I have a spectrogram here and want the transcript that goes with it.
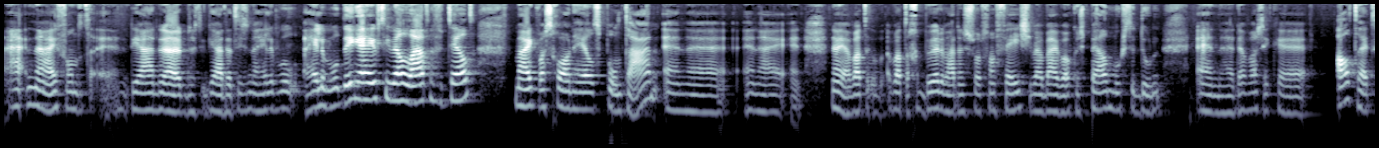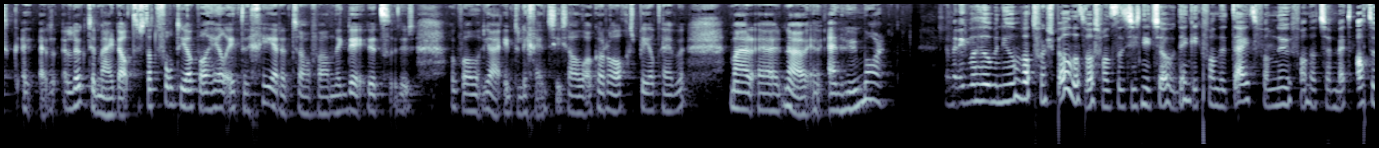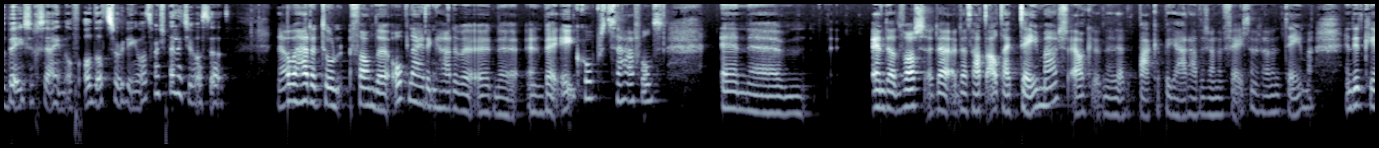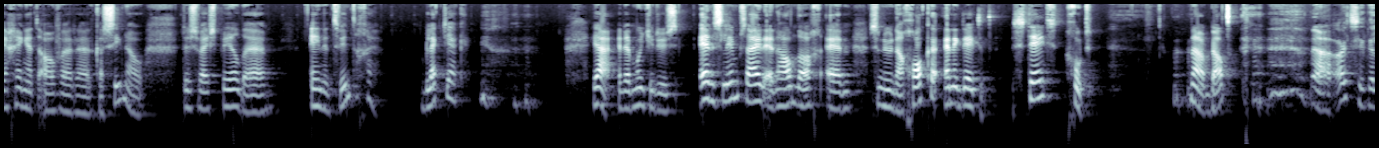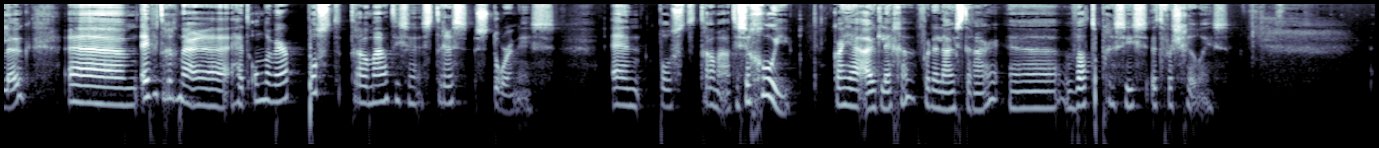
hij, nou, hij vond het, eh, ja, nou, dat- ja, dat is een heleboel, heleboel dingen heeft hij wel later verteld. Maar ik was gewoon heel spontaan. En, eh, en, hij, en nou ja, wat, wat er gebeurde, we hadden een soort van feestje waarbij we ook een spel moesten doen. En eh, daar was ik eh, altijd, lukte mij dat. Dus dat vond hij ook wel heel intrigerend. Zo van, ik deed het, dus ook wel, ja, intelligentie zal ook een rol gespeeld hebben. Maar, nou, en humor. Dan ben ik wel heel benieuwd wat voor spel dat was. Want het is niet zo, denk ik, van de tijd van nu, van dat ze met atten bezig zijn of al dat soort dingen. Wat voor spelletje was dat? Nou, we hadden toen van de opleiding hadden we een, eh, een bijeenkomst s'avonds. En, ehm, en dat, was, dat, dat had altijd thema's. Elke, een paar keer per jaar hadden ze een feest en ze hadden een thema. En dit keer ging het over uh, casino. Dus wij speelden 21 blackjack. Ja. en dan moet je dus en slim zijn en handig en ze nu dan gokken. En ik deed het steeds goed. nou, dat. nou, hartstikke leuk. Ehm, even terug naar uh, het onderwerp posttraumatische stressstoornis en posttraumatische groei. Kan jij uitleggen voor de luisteraar uh, wat precies het verschil is?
